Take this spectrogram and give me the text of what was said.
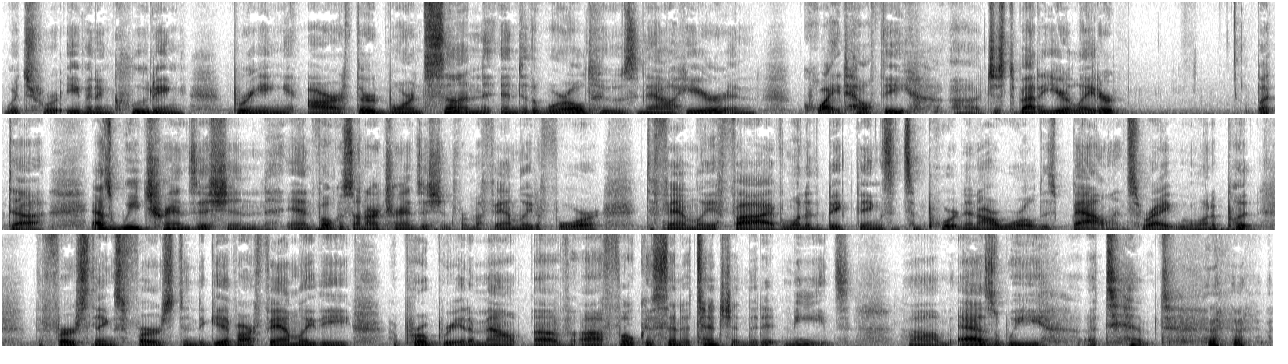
which were even including bringing our third born son into the world, who's now here and quite healthy uh, just about a year later. But uh, as we transition and focus on our transition from a family to four to family of five, one of the big things that's important in our world is balance, right? We want to put the first things first and to give our family the appropriate amount of uh, focus and attention that it needs um, as we attempt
